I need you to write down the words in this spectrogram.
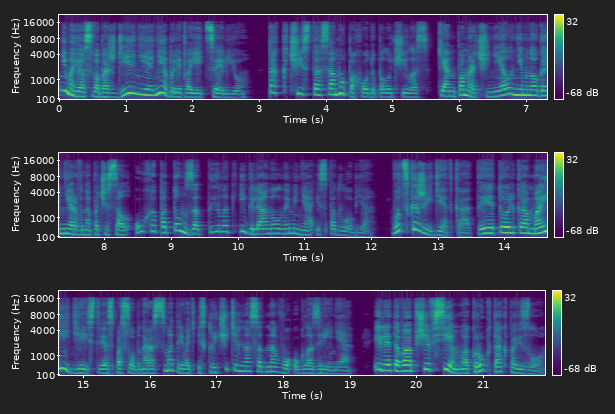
ни мое освобождение не были твоей целью. Так чисто само походу получилось. Кян помрачнел, немного нервно почесал ухо, потом затылок и глянул на меня из-под лобья. «Вот скажи, детка, ты только мои действия способна рассматривать исключительно с одного угла зрения? Или это вообще всем вокруг так повезло?»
